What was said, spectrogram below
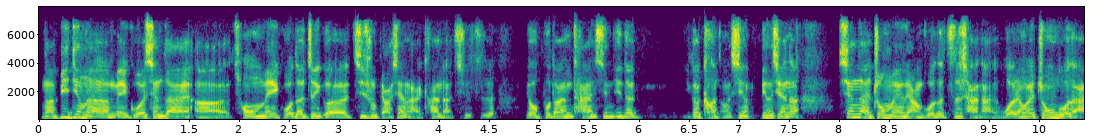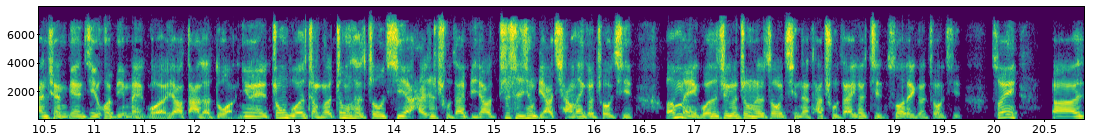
那毕竟呢，美国现在啊，从美国的这个技术表现来看呢，其实有不断探新低的一个可能性，并且呢。现在中美两国的资产呢，我认为中国的安全边际会比美国要大得多，因为中国整个政策周期啊还是处在比较支持性比较强的一个周期，而美国的这个政策周期呢，它处在一个紧缩的一个周期，所以呃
